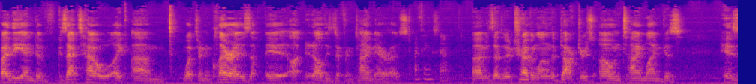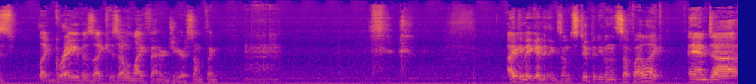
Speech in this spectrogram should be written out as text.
By the end of because that's how like um, what's her name Clara is uh, in all these different time eras I think so. Um, is that they're traveling along the doctor's own timeline because his like grave is like his own life energy or something. I can make anything sound stupid, even the stuff I like. And uh,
